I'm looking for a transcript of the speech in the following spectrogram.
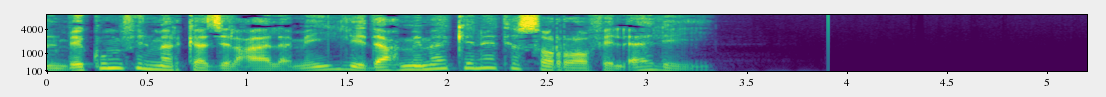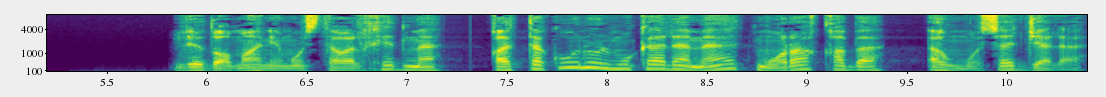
بكم في المركز العالمي لدعم ماكينة الصراف الآلي. لضمان مستوى الخدمة قد تكون المكالمات مراقبة أو مسجلة.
